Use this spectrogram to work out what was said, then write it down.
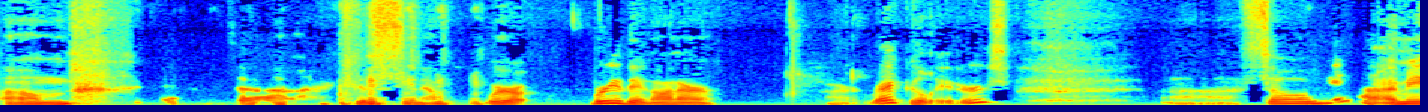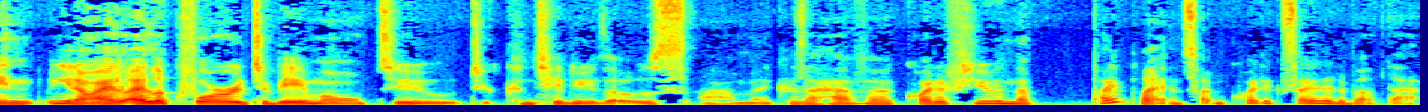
Um, because, uh, you know, we're breathing on our, our regulators. Uh, so yeah, I mean, you know, I, I, look forward to being able to to continue those because um, I have uh, quite a few in the pipeline, so I'm quite excited about that.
